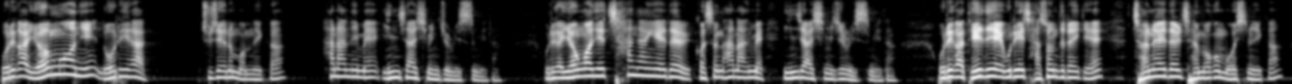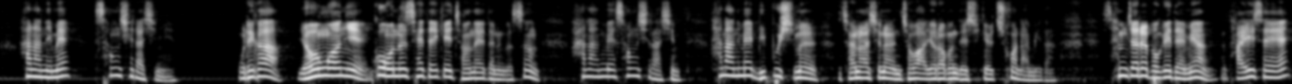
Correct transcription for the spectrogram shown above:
우리가 영원히 노래할 주제는 뭡니까? 하나님의 인자하심인 줄 믿습니다. 우리가 영원히 찬양해야 될 것은 하나님의 인자하심인 줄 믿습니다. 우리가 대대에 우리의 자손들에게 전해야 될 제목은 무엇입니까? 하나님의 성실하심이에요. 우리가 영원히 꼬오는 세대에게 전해야 되는 것은 하나님의 성실하심, 하나님의 미쁘심을 전하시는 저와 여러분 되시길 축원합니다. 3절을 보게 되면 다윗의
